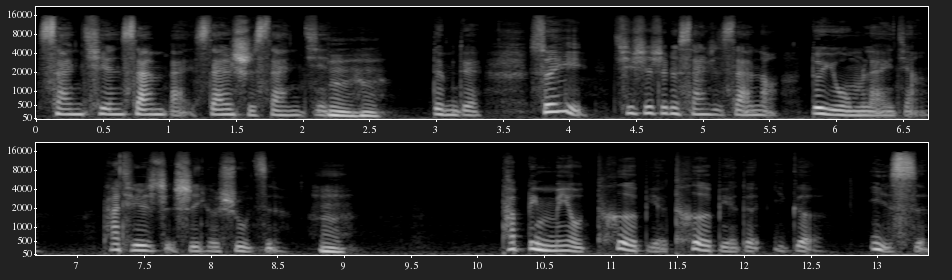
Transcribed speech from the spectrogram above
三千三百三十三件。嗯哼，对不对？所以其实这个三十三呢，对于我们来讲，它其实只是一个数字。嗯，它并没有特别特别的一个意思。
